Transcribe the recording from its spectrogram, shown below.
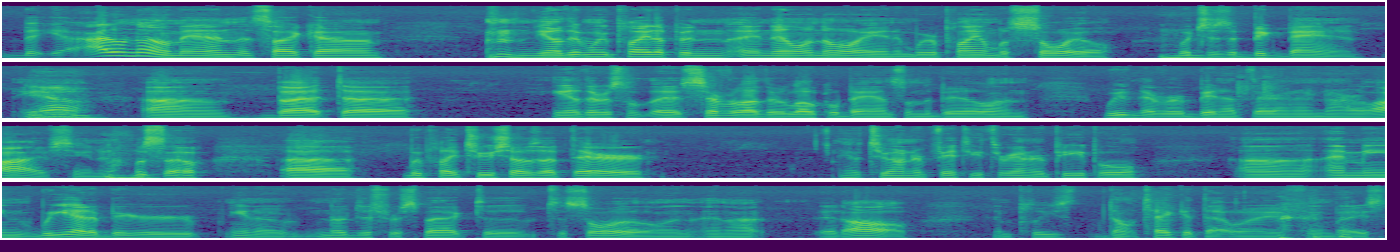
but yeah, I don't know, man. It's like um, you know, then we played up in in Illinois, and we were playing with Soil, which is a big band. you Yeah. know. Um, but uh, you know, there was uh, several other local bands on the bill, and we've never been up there in, in our lives, you know. So uh, we played two shows up there. You know, 250, 300 people. Uh, I mean, we had a bigger, you know, no disrespect to, to Soil and, and I, at all. And please don't take it that way if anybody's.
